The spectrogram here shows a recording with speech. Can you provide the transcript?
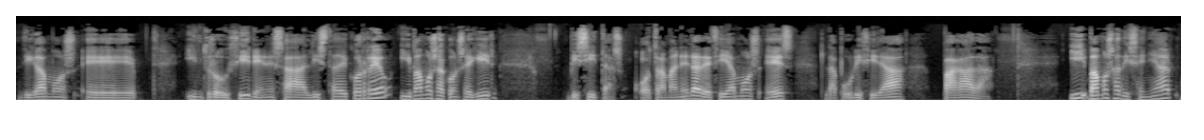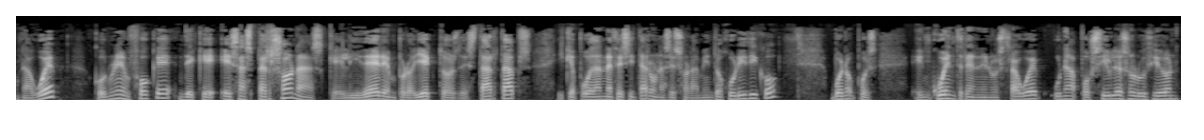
digamos, eh, introducir en esa lista de correo y vamos a conseguir visitas. Otra manera, decíamos, es la publicidad pagada. Y vamos a diseñar una web con un enfoque de que esas personas que lideren proyectos de startups y que puedan necesitar un asesoramiento jurídico, bueno, pues encuentren en nuestra web una posible solución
